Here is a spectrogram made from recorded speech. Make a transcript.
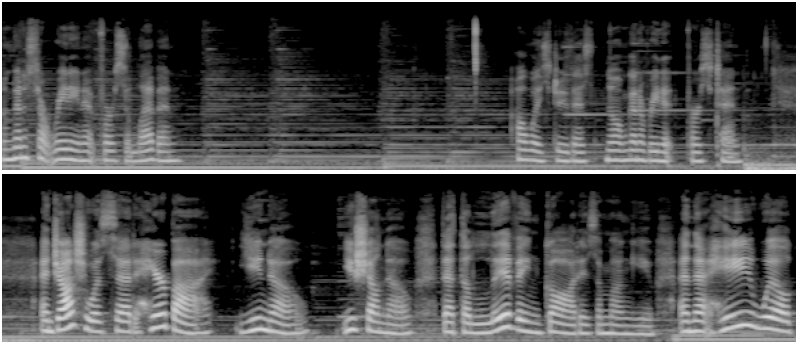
I'm going to start reading at verse 11. I always do this. No, I'm going to read it verse 10. And Joshua said, Hereby you know you shall know that the living God is among you, and that he will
